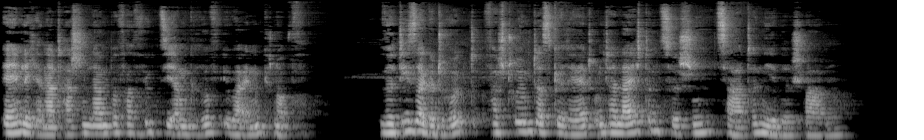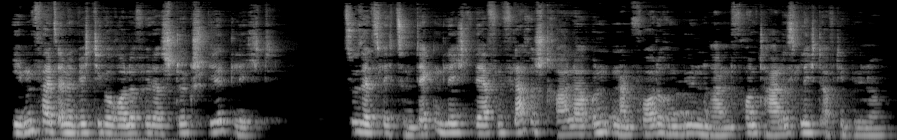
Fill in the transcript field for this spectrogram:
Ähnlich einer Taschenlampe verfügt sie am Griff über einen Knopf. Wird dieser gedrückt, verströmt das Gerät unter leichtem Zischen zarte Nebelschwaden. Ebenfalls eine wichtige Rolle für das Stück spielt Licht. Zusätzlich zum Deckenlicht werfen flache Strahler unten am vorderen Bühnenrand frontales Licht auf die Bühne.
